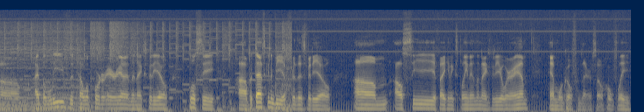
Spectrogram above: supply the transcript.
um, I believe, the teleporter area in the next video. We'll see. Uh, but that's going to be it for this video. Um, I'll see if I can explain in the next video where I am, and we'll go from there. So hopefully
